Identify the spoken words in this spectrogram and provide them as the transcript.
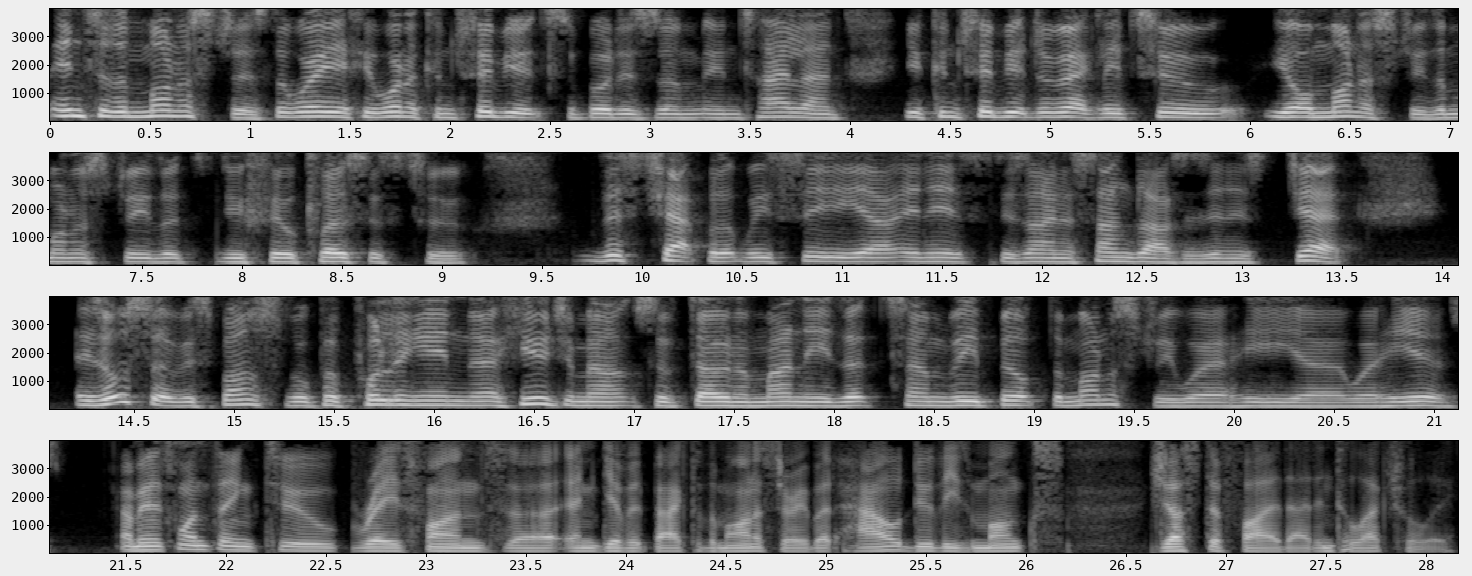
into the monasteries. The way, if you want to contribute to Buddhism in Thailand, you contribute directly to your monastery, the monastery that you feel closest to. This chap that we see uh, in his designer sunglasses in his jet is also responsible for pulling in uh, huge amounts of donor money that um, rebuilt the monastery where he uh, where he is. I mean, it's one thing to raise funds uh, and give it back to the monastery, but how do these monks justify that intellectually?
